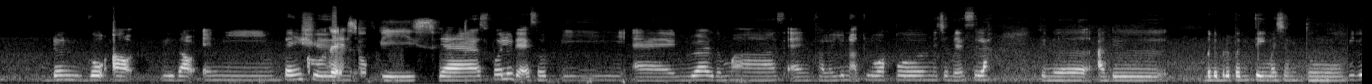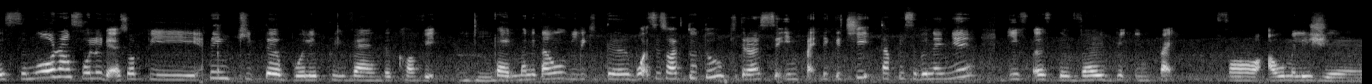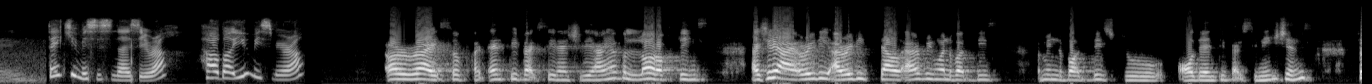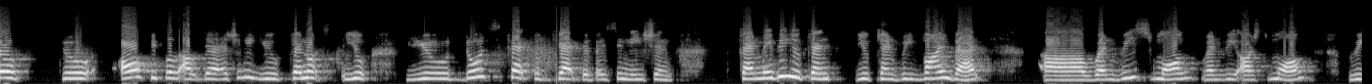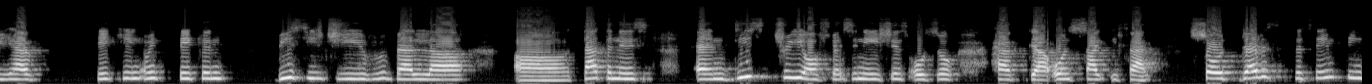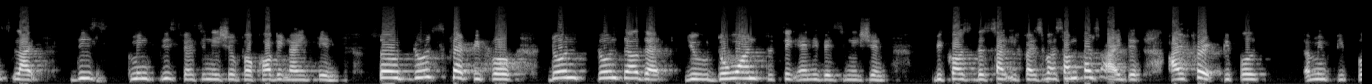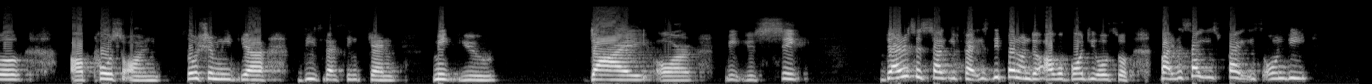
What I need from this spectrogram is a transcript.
don't go out without any tension The SOPs. Yes, follow the SOP and wear the mask and kalau you nak keluar pun macam biasalah kena ada benda-benda penting macam tu. Bila semua orang follow the SOP, I think kita boleh prevent the COVID. Mm-hmm. Kan mana tahu bila kita buat sesuatu tu kita rasa impact dia kecil tapi sebenarnya give us the very big impact for our Malaysian. Thank you, Mrs. Nazira. How about you, Miss Mira? All right. So anti-vaccine, actually, I have a lot of things. Actually, I already, I already tell everyone about this. I mean, about this to all the anti-vaccinations. So to all people out there, actually, you cannot, you, you don't scared to get the vaccination. Can maybe you can, you can rewind that. Uh, when we small, when we are small, we have taking, I mean, taken BCG, rubella, uh, tetanus, and these three of vaccinations also have their own side effect. So there is the same things like this. I mean, this vaccination for COVID nineteen. So don't scare people. Don't don't tell that you don't want to take any vaccination because the side effects. But sometimes I did. I've heard people. I mean, people uh, post on social media. This vaccine can make you die or make you sick there is a side effect. It's depend on the our body also. But the side effect is only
